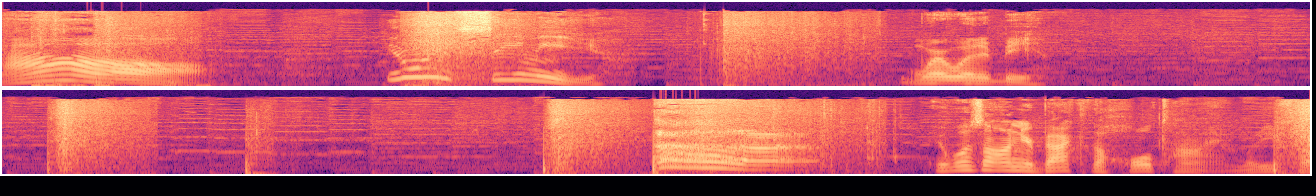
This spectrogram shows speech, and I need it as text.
Ow! You don't even see me! Where would it be? It wasn't on your back the whole time. What are you talking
